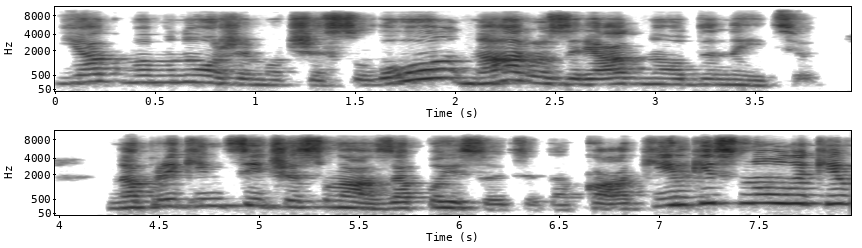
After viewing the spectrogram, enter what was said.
як ми множимо число на розрядну одиницю. Наприкінці числа записується така кількість нуликів,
